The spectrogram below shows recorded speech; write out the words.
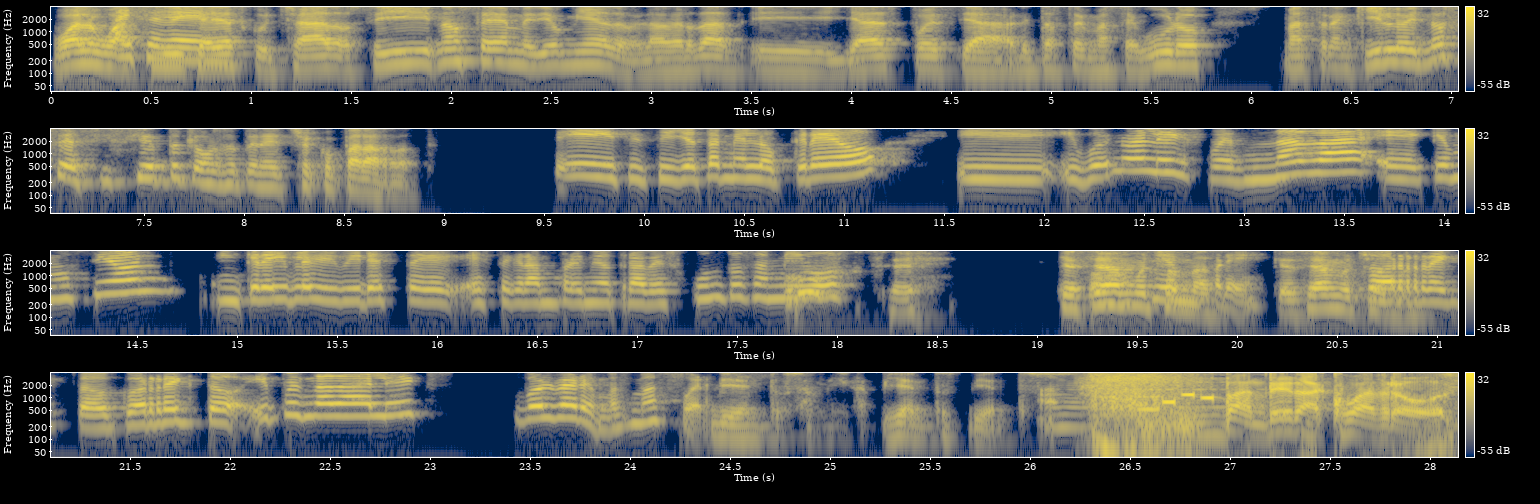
o algo Ahí así que haya escuchado, sí, no sé, me dio miedo, la verdad, y ya después, ya ahorita estoy más seguro, más tranquilo, y no sé, sí siento que vamos a tener Checo para rato. Sí, sí, sí, yo también lo creo. Y, y bueno, Alex, pues nada, eh, qué emoción. Increíble vivir este, este gran premio otra vez juntos, amigos. Uf, sí. Que sea Como mucho más, que sea mucho más. Correcto, correcto. Y pues nada, Alex, volveremos más fuertes. Vientos, amiga, vientos, vientos. Bandera cuadros.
